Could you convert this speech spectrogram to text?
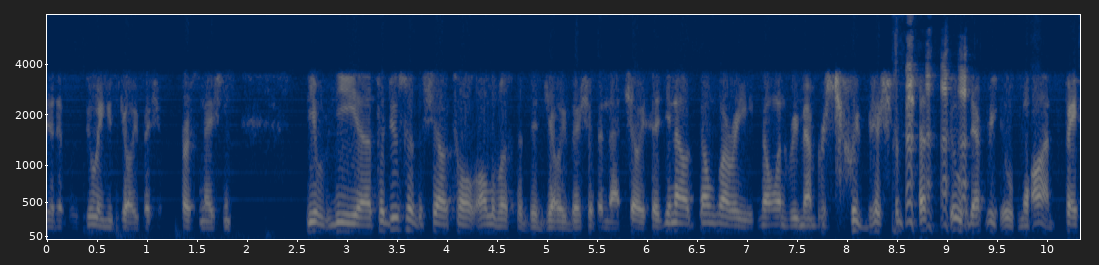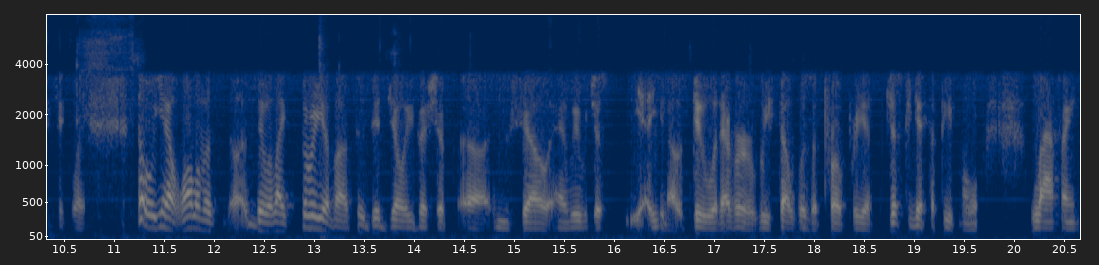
did it was doing his Joey Bishop impersonation. The the uh, producer of the show told all of us that did Joey Bishop in that show. He said, you know, don't worry, no one remembers Joey Bishop. Just do whatever you want, basically. So you know, all of us, uh, there were like three of us who did Joey Bishop uh, in the show, and we would just, yeah, you know, do whatever we felt was appropriate just to get the people laughing.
